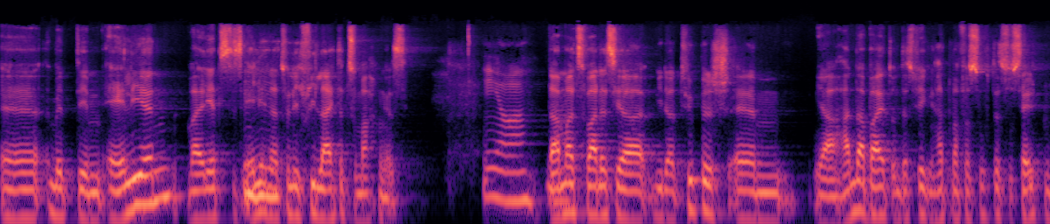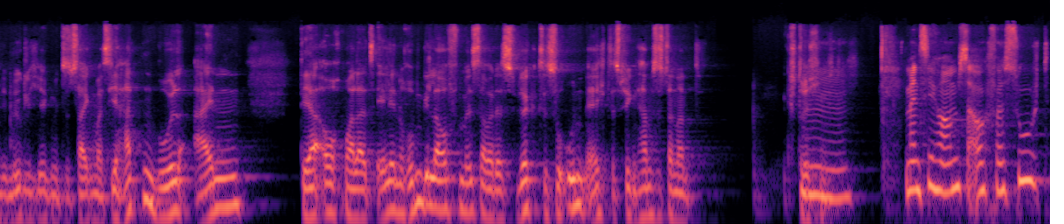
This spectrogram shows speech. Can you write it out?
äh, mit dem Alien, weil jetzt das Alien mhm. natürlich viel leichter zu machen ist. Ja. Damals war das ja wieder typisch ähm, ja, Handarbeit und deswegen hat man versucht, das so selten wie möglich irgendwie zu zeigen. Weil sie hatten wohl einen, der auch mal als Alien rumgelaufen ist, aber das wirkte so unecht, deswegen haben sie es dann halt gestrichen. Mhm. Ich meine, sie haben es auch versucht,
